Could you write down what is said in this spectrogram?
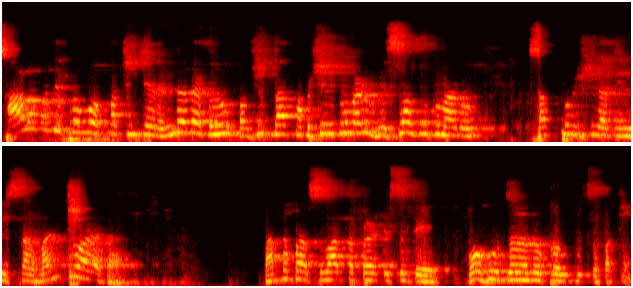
చాలా మంది ప్రభు పక్షించారు ఎందుకంటే అతను పరిశుద్ధాత్మ అభిషేకున్నాడు విశ్వాసుకున్నాడు సత్పురుషుడిగా జీవిస్తాడు. మంచివాడట. బన్నప సువార్త ప్రకటిస్తుంటే బహుజనులు ప్రభుత్వ పక్షం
